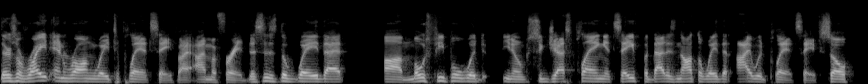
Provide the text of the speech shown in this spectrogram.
There's a right and wrong way to play it safe. I, I'm afraid this is the way that um, most people would, you know, suggest playing it safe, but that is not the way that I would play it safe. So,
